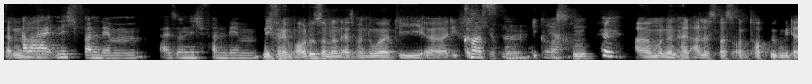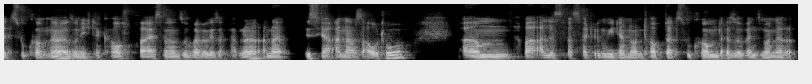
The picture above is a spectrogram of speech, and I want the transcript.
Aber war, halt nicht von dem, also nicht von dem. Nicht von dem Auto, sondern erstmal nur die, äh, die Versicherung, Kosten, die Kosten. Ja. Ähm, und dann halt alles, was on top irgendwie dazukommt, ne? Also nicht der Kaufpreis, sondern so, weil wir gesagt haben, ne, Anna ist ja Annas Auto. Ähm, aber alles, was halt irgendwie dann on top dazu kommt, also wenn es mal eine,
